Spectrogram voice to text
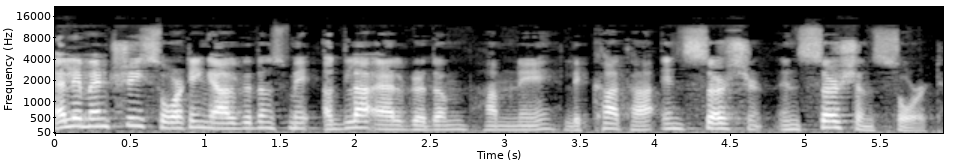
ایلیمنٹری سارٹنگ ایلگردمس میں اگلا ایلگردم ہم نے لکھا تھا انسرشن سارٹ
